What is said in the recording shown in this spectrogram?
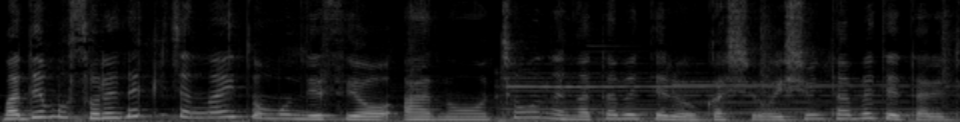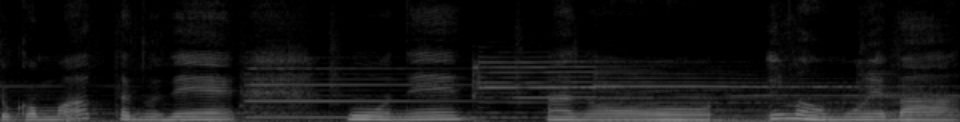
まあでもそれだけじゃないと思うんですよ。あの長男が食べてるお菓子を一緒に食べてたりとかもあったのでもうねあの今思えば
